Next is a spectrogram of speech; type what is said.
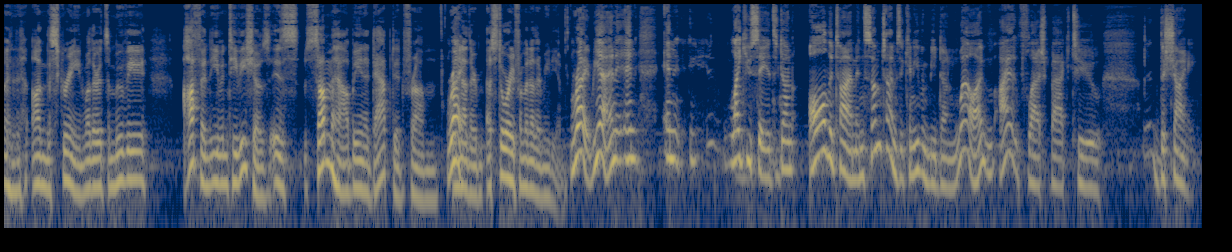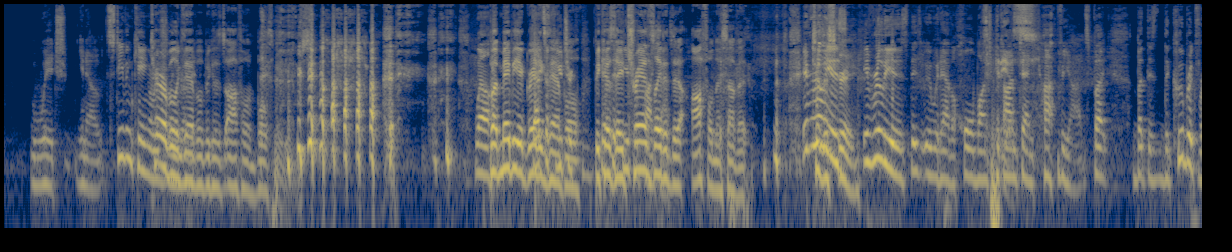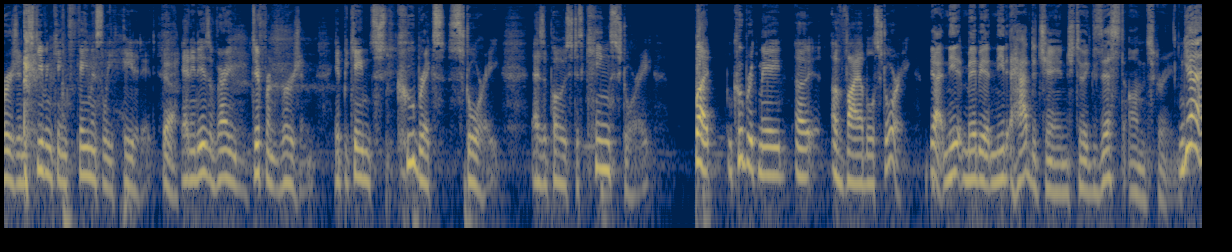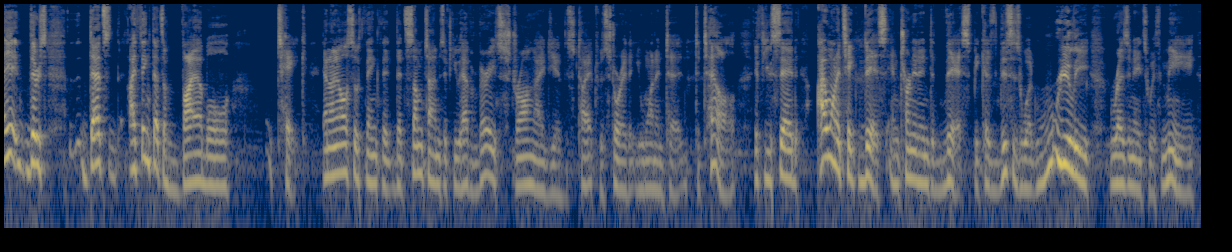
on, the screen, whether it's a movie, often even TV shows, is somehow being adapted from Right. another a story from another medium. Right. Yeah, and and and like you say, it's done all the time, and sometimes it can even be done well. I I flash back to The Shining, which you know Stephen King. Terrible wrote it. example because it's awful in both mediums. Well, but maybe a great That's a example future- because they translated podcast. the awfulness of it. it to the really is. screen. It really is. It would have a whole bunch of hideous. content caveats, but but the the Kubrick version, Stephen King famously hated it. Yeah. and it is a very different version. It became Kubrick's story as opposed to King's story, but Kubrick made a, a viable story. Yeah, it need, maybe it need had to change to exist on screen. Yeah, it, there's that's I think that's a viable take. And I also think that, that sometimes if you have a very strong idea of this type of story that you wanted to, to tell, if you said, I want to take this and turn it into this because this is what really resonates with me,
